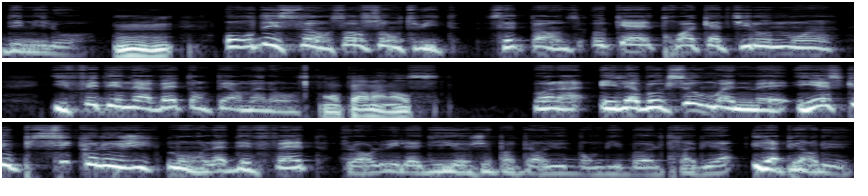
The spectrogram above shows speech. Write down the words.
des mi-lourds. Mhm. On redescend, 168, 7 pounds, ok, 3-4 kilos de moins. Il fait des navettes en permanence. En permanence. Voilà, et il a boxé au mois de mai. Et est-ce que psychologiquement, la défaite, alors lui, il a dit, euh, j'ai pas perdu de bon bol, très bien. Il a perdu.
